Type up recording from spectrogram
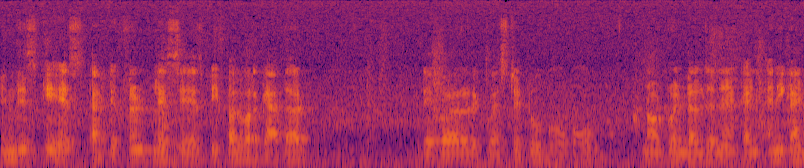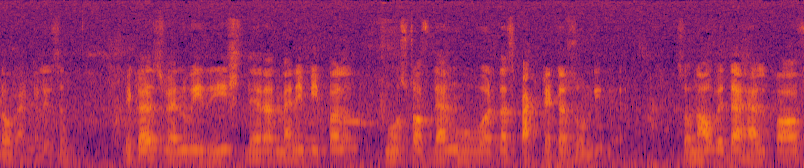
in this case, at different places, people were gathered. They were requested to go home, not to indulge in any kind of vandalism. Because when we reached, there are many people, most of them who were the spectators only there. So now, with the help of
